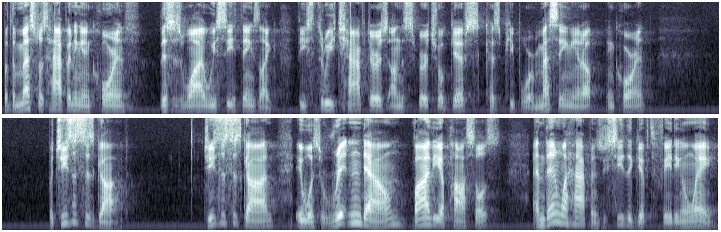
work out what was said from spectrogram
But the mess was happening in Corinth. This is why we see things like these three chapters on the spiritual gifts because people were messing it up in Corinth. But Jesus is God. Jesus is God. It was written down by the apostles. And then what happens? You see the gift fading away.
